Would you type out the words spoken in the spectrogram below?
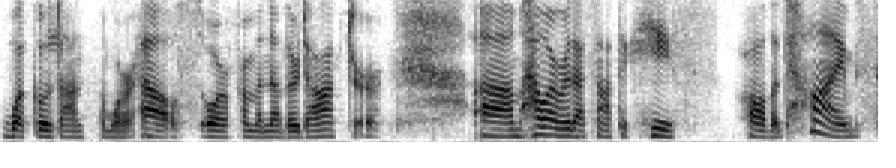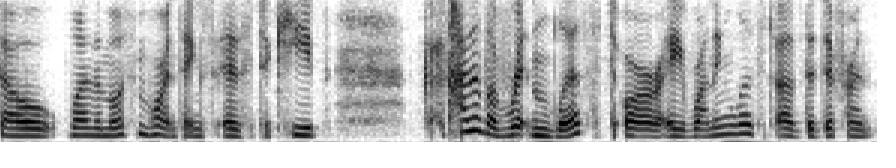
what goes on somewhere else or from another doctor. Um, however, that's not the case all the time. So one of the most important things is to keep kind of a written list or a running list of the different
